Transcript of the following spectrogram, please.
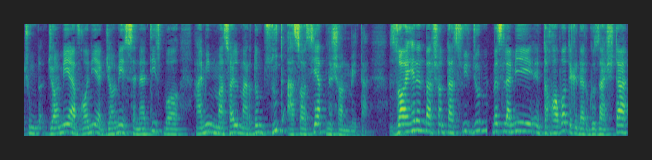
چون جامعه افغانی یک جامعه سنتی است با همین مسائل مردم زود اساسیت نشان میده ظاهرا برشان تصویر جور مثل می انتخاباتی که در گذشته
